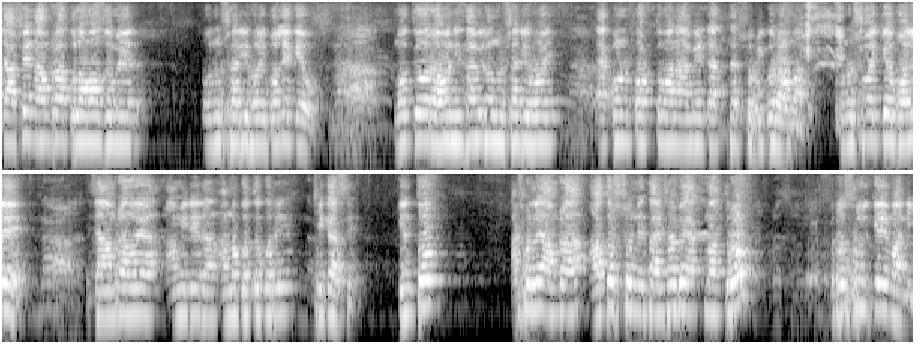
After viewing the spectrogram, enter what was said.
যে আমরা গোলাম আজমের অনুসারী হই বলে কেউ? মতিউর রহমান নিজামীর অনুসারী হই? এখন বর্তমানে আমি ডাক্তার শফিকুর রহমান। কোন সময় কেউ বলে যে আমরা ওই আমিরের আনুগত করি? ঠিক আছে। কিন্তু আসলে আমরা আদর্শ নেতা হিসাবে একমাত্র রসুলকে মানি।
